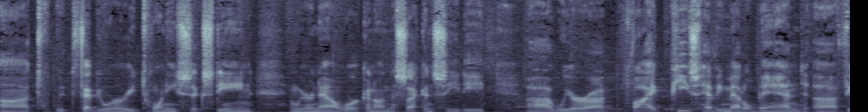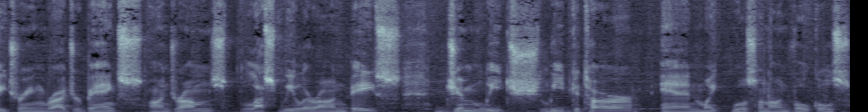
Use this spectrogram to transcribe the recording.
uh, t- February 2016, and we are now working on the second CD. Uh, we are a five piece heavy metal band uh, featuring Roger Banks on drums, Les Wheeler on bass, Jim Leach lead guitar, and Mike Wilson on vocals.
